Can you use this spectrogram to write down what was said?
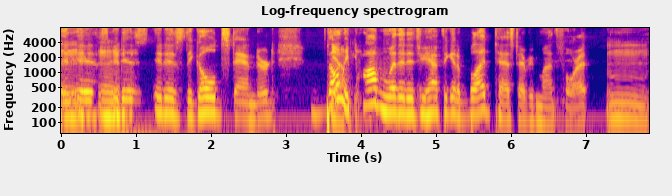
It Mm, is, mm. it is, it is the gold standard. The Yeah. only problem with it is you have to get a blood test every month for it Mm.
